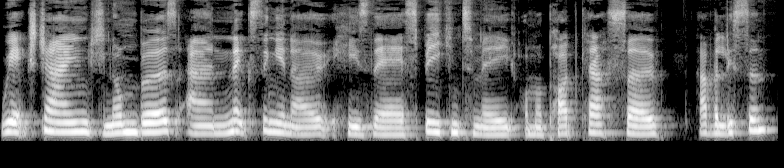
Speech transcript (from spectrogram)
We exchanged numbers, and next thing you know, he's there speaking to me on my podcast. So have a listen.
